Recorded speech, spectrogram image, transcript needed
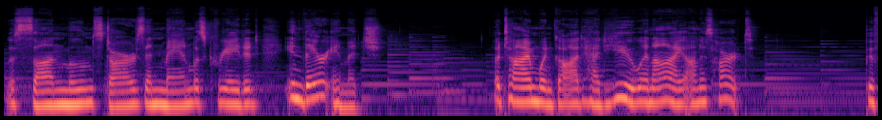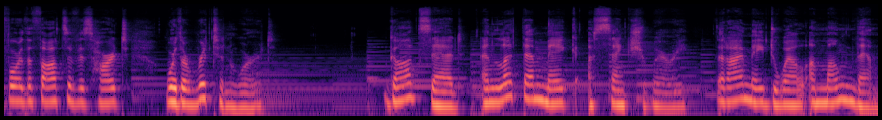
the sun, moon, stars, and man was created in their image. a time when God had you and I on his heart. Before the thoughts of his heart were the written word. God said, And let them make a sanctuary, that I may dwell among them.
